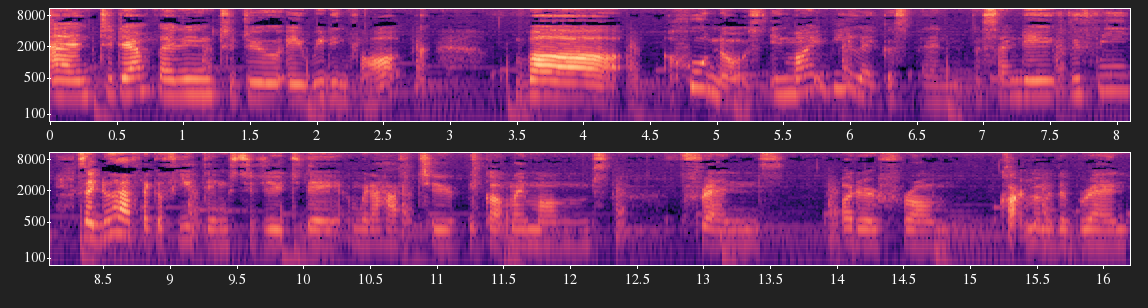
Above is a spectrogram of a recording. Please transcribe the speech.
and today I'm planning to do a reading vlog but who knows it might be like a spend a sunday with me because i do have like a few things to do today i'm gonna have to pick up my mom's friends order from can't remember the brand.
